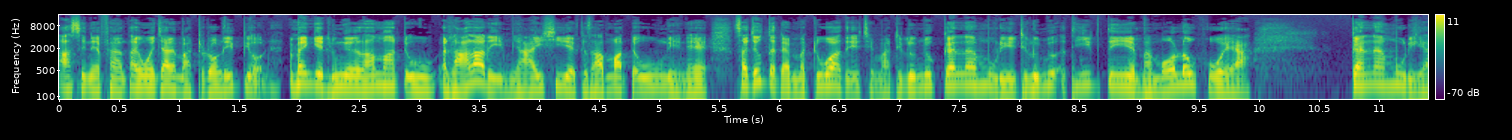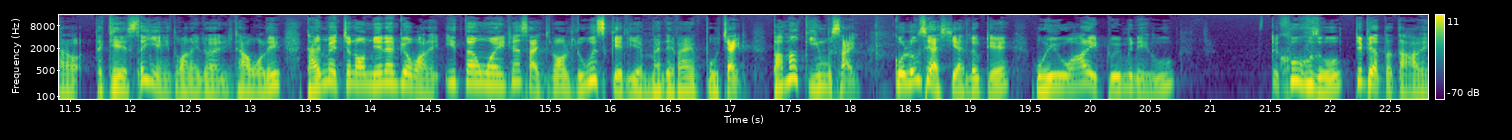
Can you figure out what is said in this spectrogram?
အာဆင်နယ်ဖန်တိုင်းဝန်းကြားထဲမှာတော်တော်လေးပြောနေအမှန်ကလူငယ်ကစားမတူအလားလာတွေအများကြီးရှိတဲ့ကစားမတူအနေနဲ့စာချုပ်တက်တန်းမတူရတဲ့အချိန်မှာဒီလိုမျိုးကန့်လန့်မှုတွေဒီလိုမျိုးအသင်းအသင်းရဲ့မမောလို့ဖွယ်ဟာ ကန့်လန့်မှုတွေကတော့တကယ်စိတ်ရင်သွားနိုင်တဲ့အနေထားပေါ့လေဒါပေမဲ့ကျွန်တော်အမြဲတမ်းပြောပါတယ်အီတန်ဝိုင်ထက်ဆိုင်ကျွန်တော် Lewis Kelly ရဲ့ Monday ဘိုင်းကိုပိုကြိုက်တယ်ဘာမှကီးမဆိုင်ကိုလုံးဆရာရှိရလုတ်တယ်ဝေဝါးတွေတွေးမနေဘူးတခုခုဆိုပြက်ပြက်တသားပဲ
